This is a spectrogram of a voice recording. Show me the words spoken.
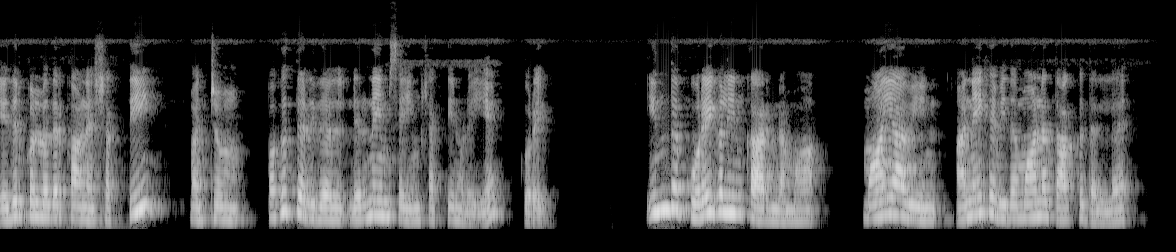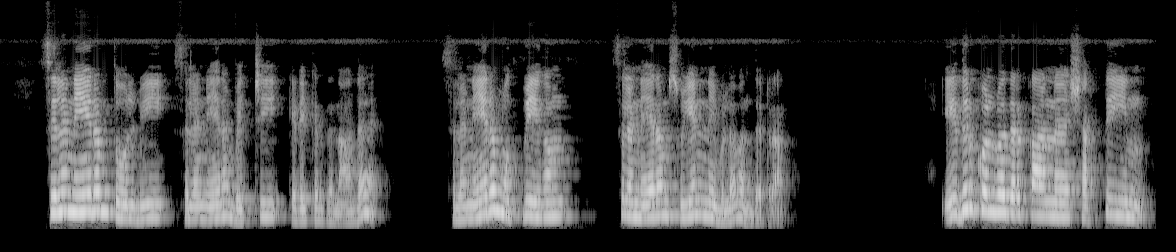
எதிர்கொள்வதற்கான சக்தி மற்றும் பகுத்தறிதல் நிர்ணயம் செய்யும் சக்தியினுடைய குறைவு இந்த குறைகளின் காரணமாக மாயாவின் அநேக விதமான தாக்குதல்ல. சில நேரம் தோல்வி சில நேரம் வெற்றி கிடைக்கிறதுனால சில நேரம் உத்வேகம் சில நேரம் சுயநினைவில் வந்துடுறாங்க எதிர்கொள்வதற்கான சக்தியின்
